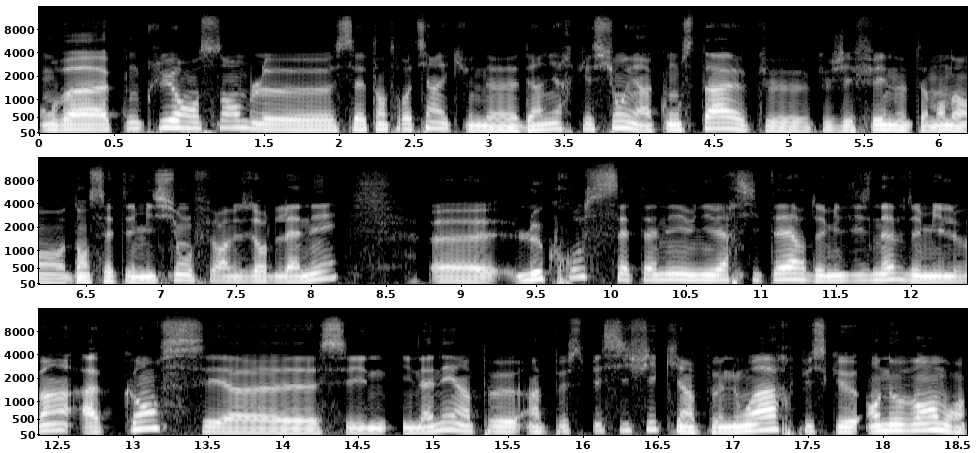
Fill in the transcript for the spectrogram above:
On va conclure ensemble euh, cet entretien avec une dernière question et un constat que, que j'ai fait notamment dans, cette émission au fur et à mesure de l'année. Le Crous cette année universitaire 2019-2020 à Caen, c'est euh, une, une année un peu, un peu spécifique et un peu noire, puisque en novembre,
